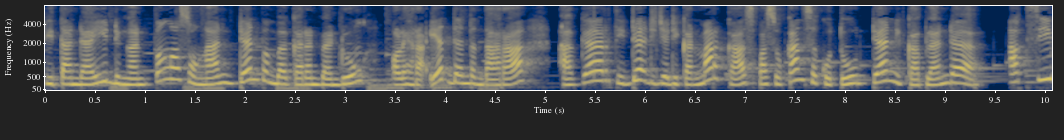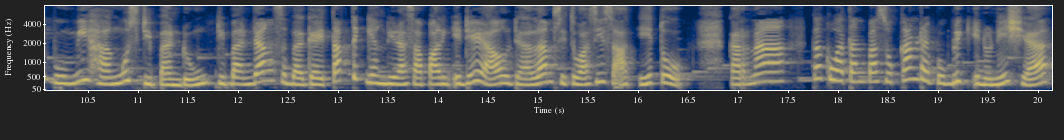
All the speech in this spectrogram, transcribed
ditandai dengan pengosongan dan pembakaran Bandung oleh rakyat dan tentara agar tidak dijadikan markas pasukan sekutu dan nikah Belanda. Aksi bumi hangus di Bandung dipandang sebagai taktik yang dirasa paling ideal dalam situasi saat itu, karena kekuatan pasukan Republik Indonesia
